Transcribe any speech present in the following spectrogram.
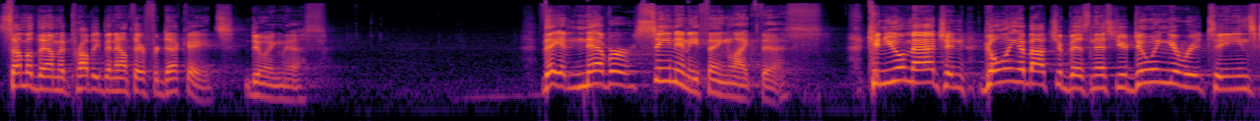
Some of them had probably been out there for decades doing this. They had never seen anything like this. Can you imagine going about your business, you're doing your routines,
